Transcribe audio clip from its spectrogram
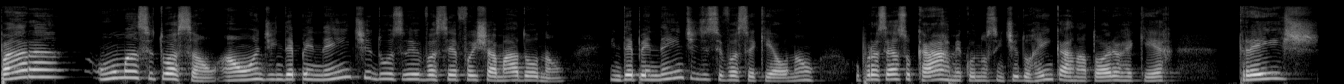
Para uma situação onde, independente do se você foi chamado ou não, independente de se você quer ou não, o processo kármico, no sentido reencarnatório, requer três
